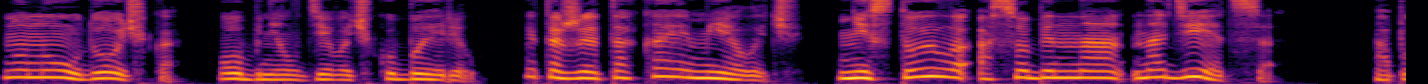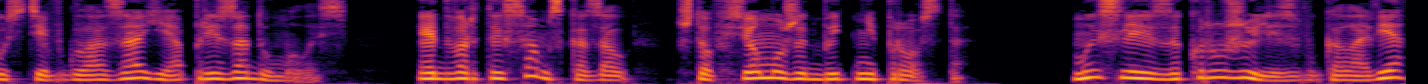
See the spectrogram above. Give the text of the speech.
«Ну-ну, дочка», — обнял девочку Берил, — «это же такая мелочь, не стоило особенно надеяться». Опустив глаза, я призадумалась. Эдвард и сам сказал, что все может быть непросто. Мысли закружились в голове,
